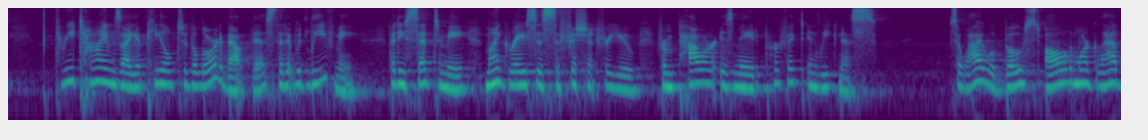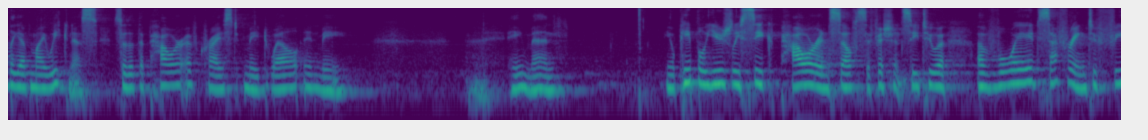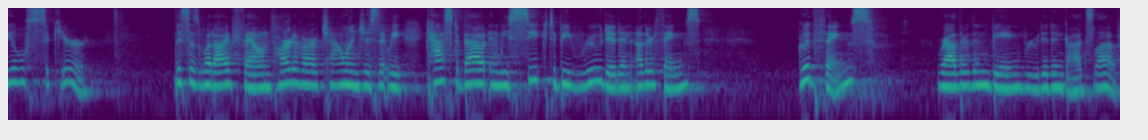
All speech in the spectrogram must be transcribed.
Three times I appealed to the Lord about this, that it would leave me. But he said to me, My grace is sufficient for you, for power is made perfect in weakness. So I will boast all the more gladly of my weakness, so that the power of Christ may dwell in me. Amen. You know, people usually seek power and self sufficiency to a avoid suffering, to feel secure. This is what I've found. Part of our challenge is that we cast about and we seek to be rooted in other things, good things, rather than being rooted in God's love.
